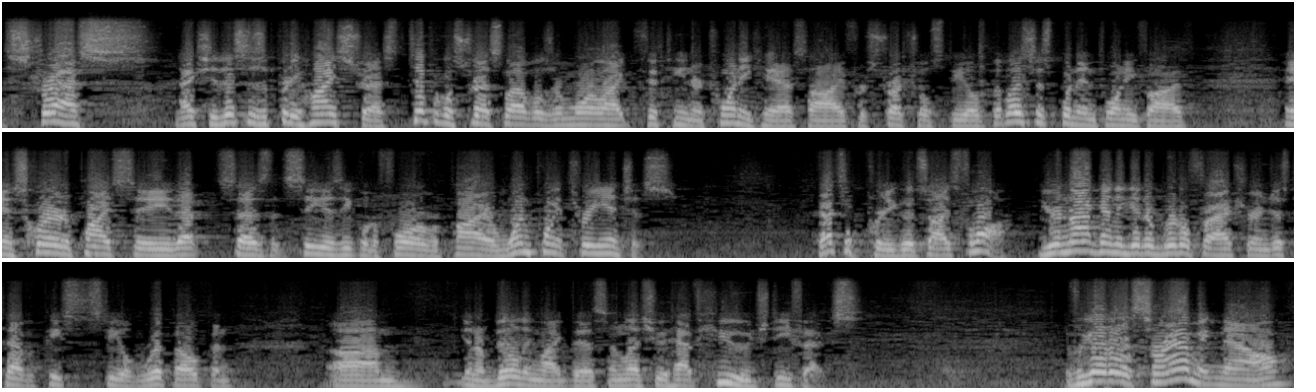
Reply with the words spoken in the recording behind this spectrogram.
stress, actually this is a pretty high stress. Typical stress levels are more like 15 or 20 KSI for structural steels, but let's just put in 25. And square root of pi c, that says that c is equal to 4 over pi, or 1.3 inches. That's a pretty good size flaw. You're not going to get a brittle fracture and just have a piece of steel rip open um, in a building like this unless you have huge defects. If we go to a ceramic now,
